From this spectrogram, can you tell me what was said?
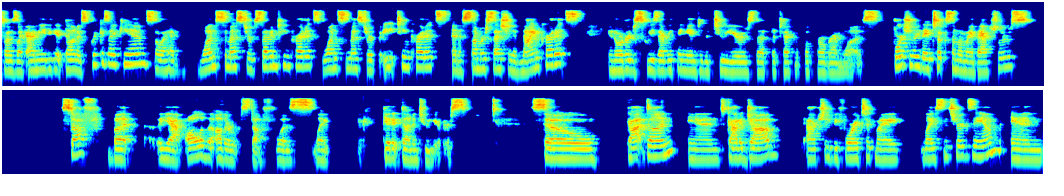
so I was like, I need to get done as quick as I can. So I had one semester of 17 credits, one semester of 18 credits, and a summer session of nine credits in order to squeeze everything into the two years that the technical program was. Fortunately, they took some of my bachelor's stuff, but uh, yeah, all of the other stuff was like get it done in two years. So got done and got a job actually before I took my licensure exam and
